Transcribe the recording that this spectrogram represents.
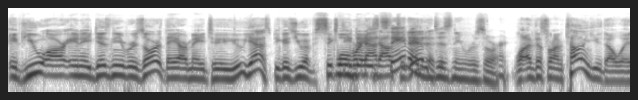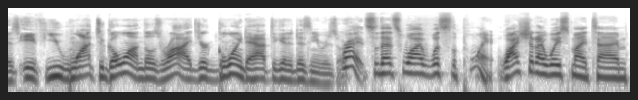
if you are in a Disney resort, they are made to you. Yes, because you have sixty well, we're days not out to get at a it. Disney resort. Well, that's what I'm telling you though is if you want to go on those rides, you're going to have to get a Disney resort. Right. So that's why. What's the point? Why should I waste my time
